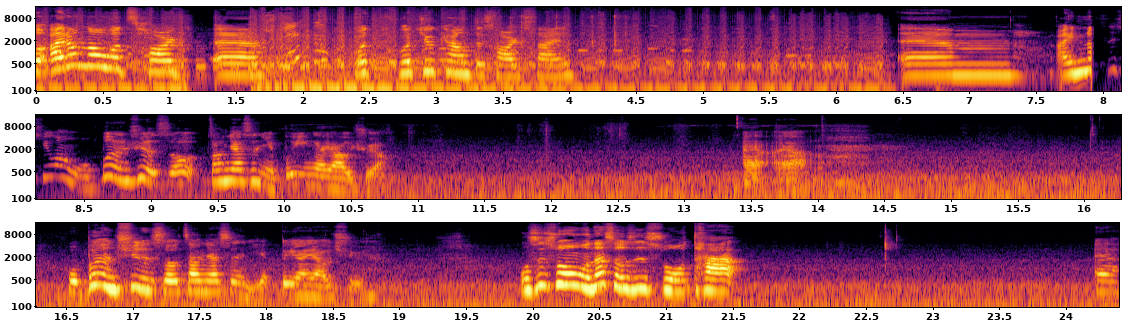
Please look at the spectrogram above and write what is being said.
Well, I don't know what's hard. Uh, what what you count as hard style? Um, I know. 是希望我不能去的时候，张家生也不应该要去啊。哎呀哎呀，我不能去的时候，张家生也不应该要去。我是说，我那时候是说他，哎呀，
